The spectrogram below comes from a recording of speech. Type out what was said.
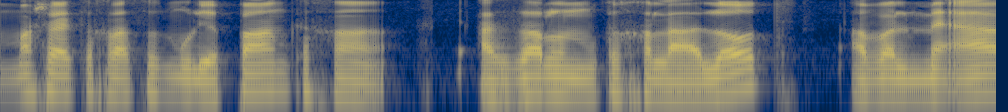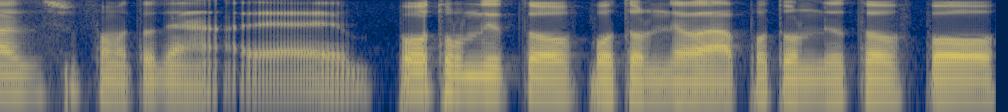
מה שהיה צריך לעשות מול יפן ככה עזר לנו ככה לעלות. אבל מאז שוב פעם אתה יודע אה, פה טורניר טוב פה טורניר רע פה טורניר טוב פה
